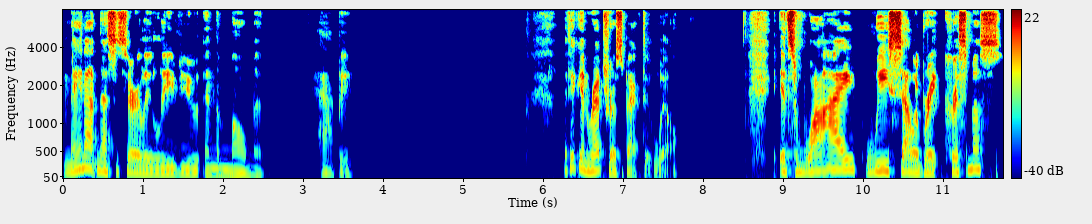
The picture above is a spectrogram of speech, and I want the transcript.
may not necessarily leave you in the moment happy. I think in retrospect it will. It's why we celebrate Christmas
